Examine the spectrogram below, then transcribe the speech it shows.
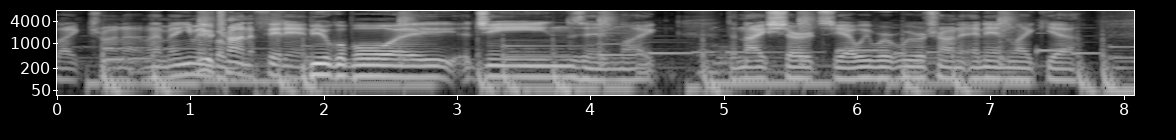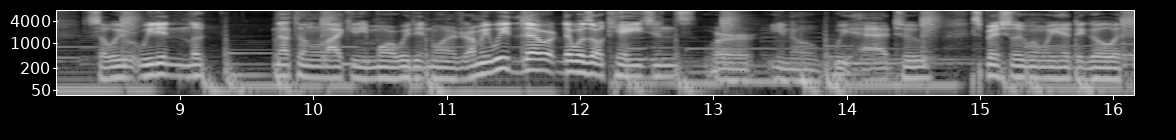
like trying to. I mean, you we were trying to fit in. Bugle Boy jeans and like the nice shirts. Yeah, we were we were trying to, and then like yeah, so we we didn't look nothing like anymore. We didn't want to. I mean, we there were, there was occasions where you know we had to, especially when we had to go with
